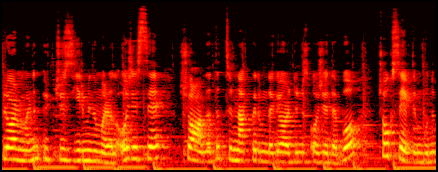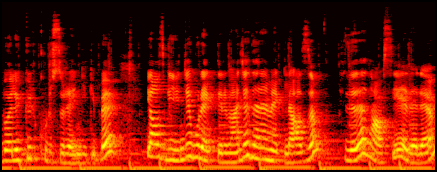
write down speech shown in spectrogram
Flormar'ın 320 numaralı ojesi. Şu anda da tırnaklarımda gördüğünüz oje de bu. Çok sevdim bunu. Böyle gül kurusu rengi gibi. Yaz gelince bu renkleri bence denemek lazım. Size de tavsiye ederim.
